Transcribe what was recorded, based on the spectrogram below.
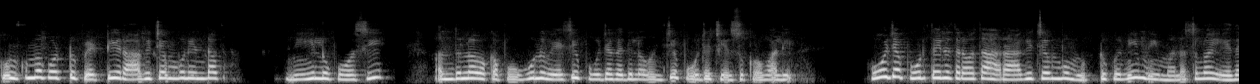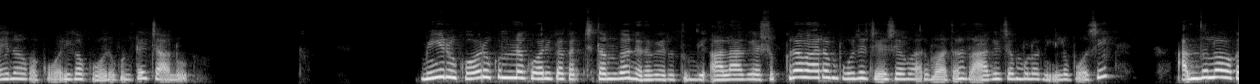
కుంకుమ పొట్టు పెట్టి రాగి చెంబు నిండా నీళ్ళు పోసి అందులో ఒక పువ్వును వేసి పూజ గదిలో ఉంచి పూజ చేసుకోవాలి. పూజ పూర్తయిన తర్వాత ఆ రాగి చెంబు ముట్టుకుని మీ మనసులో ఏదైనా ఒక కోరిక కోరుకుంటే చాలు. మీరు కోరుకున్న కోరిక ఖచ్చితంగా నెరవేరుతుంది. అలాగే శుక్రవారం పూజ చేసేవారు మాత్రం రాగి చెంబులో నీళ్ళు పోసి అందులో ఒక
